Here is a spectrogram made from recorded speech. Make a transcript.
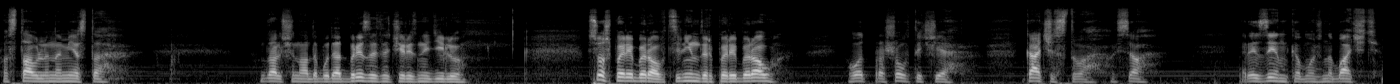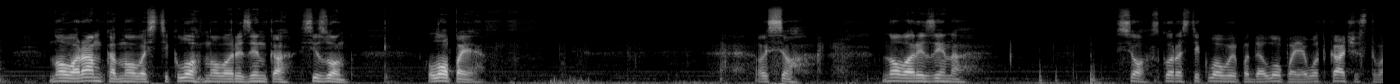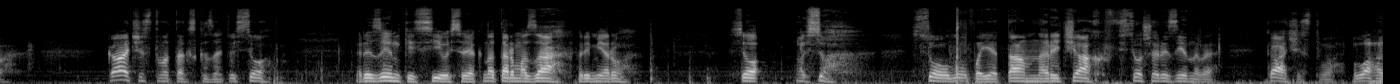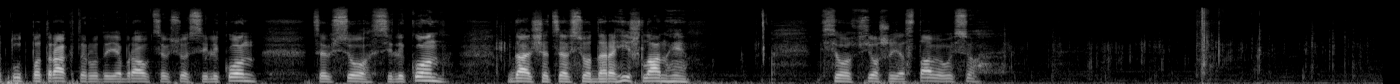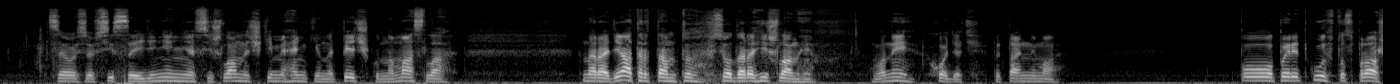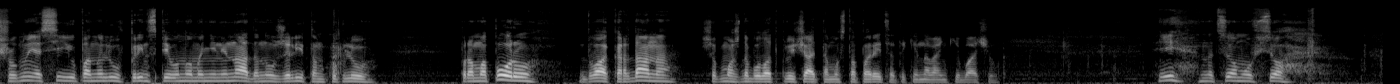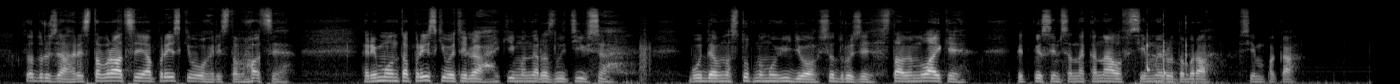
поставлю на місце. Далі треба буде відбризати через неділю. Все ж перебирав, циліндр перебирав. Год пройшов тече. Качество. Ось. Резинка можна бачити. Нова рамка, нове стекло, нова резинка. Сезон. Лопає. Ось. Нова резина. Все, скоро стекло випаде, лопає. От качество. Качество, так сказати. Ось. Резинки всі, як на тормозах, к примеру. Все, о. Все лопає там на речах, все ще резинове. Качество. Благо тут по трактору, де я брав, це все силікон. Це все силікон. Далі це все дорогі шланги. Все, все, що я ставив, ось. Це ось всі соєдинення, всі шланочки м'ягенькі на печку, на масло, на радіатор там, то все дорогі шланги. Вони ходять, питань нема. По передку, хто спрашивав, ну я сію по нулю, в принципі, воно мені не треба, ну вже літом куплю промопору, два кардана, щоб можна було відключати, там остопориця такі новенькі бачив. І на цьому все. Все, друзі, реставрація оприскивок, реставрація. Ремонт оприскивателя, який в мене розлетівся, буде в наступному відео. Все, друзі, ставимо лайки, підписуємося на канал. Всім миру, добра, всім пока.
